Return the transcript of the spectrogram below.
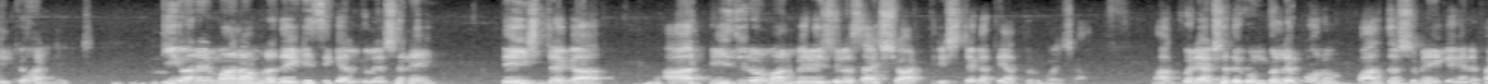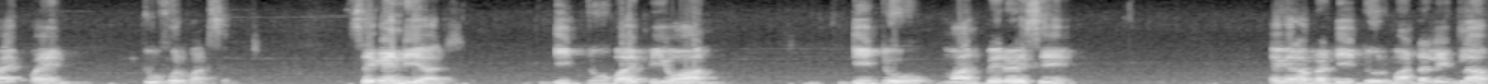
into hundred D ওয়ানের মান আমরা দেখেছি ক্যালকুলেশনে তেইশ টাকা, আর পি জিরোর মান বেরোয়েছিল চারশো আটত্রিশ টাকা, তিয়াত্তর পয়সা। ভাগ করে একসাথে গুণ করলে পনেরো, পাঁচ দশমিক এখানে five point two four percent second year D two by P one D two মান বেরোয়েছে এখানে আমরা ডি টুর মানটা লিখলাম।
